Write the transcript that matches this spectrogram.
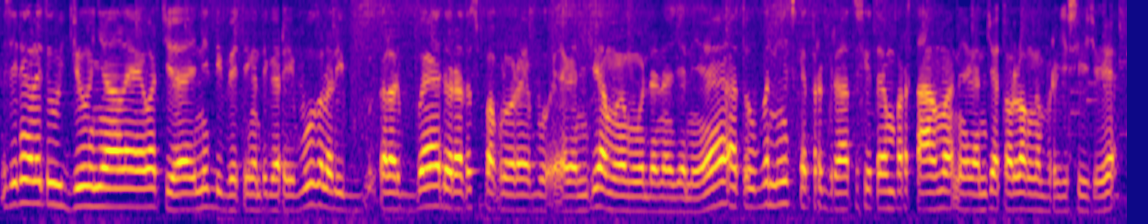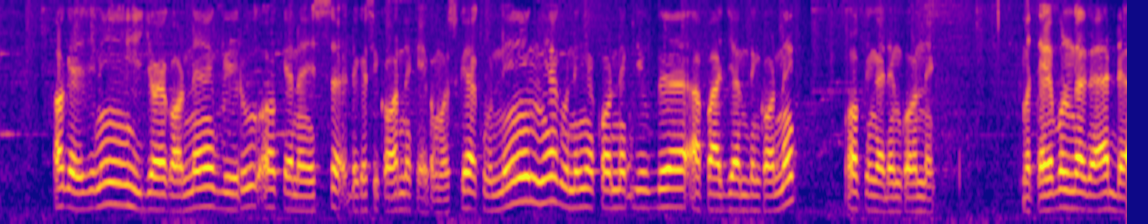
Di sini kali tujuhnya lewat ya ini di bettingan 3000 kalau di kalau di B 240.000 ya kan cuy? Mudah-mudahan aja nih ya. Atau ban ini skater gratis kita yang pertama nih ya kan cuy? Tolong berisi cuy ya. Oke di sini hijau ya connect biru. Oke nice. Dikasih connect ya bosku ya. Kuning ya. Kuningnya connect juga. Apa aja yang connect? Oke nggak ada yang connect matanya pun nggak ada.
